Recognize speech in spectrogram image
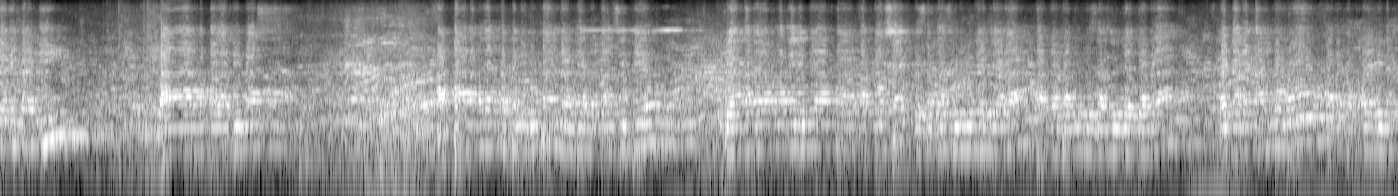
dari tadi Pak Kepala Dinas apa namanya kependudukan dan catatan sipil yang kami hormati juga Pak Kapolsek beserta seluruh jajaran, Pak Dadang beserta jajaran, rekan-rekan guru, para kepala dinas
